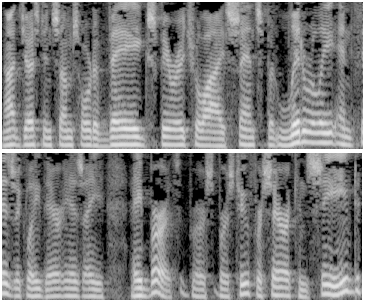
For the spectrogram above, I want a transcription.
not just in some sort of vague spiritualized sense, but literally and physically there is a, a birth. Verse, verse 2, for Sarah conceived,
